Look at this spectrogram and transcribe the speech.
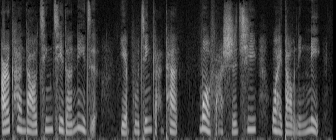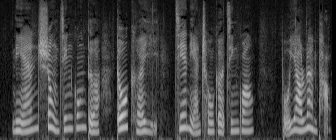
而看到亲戚的例子，也不禁感叹：末法时期外道林立，连诵经功德都可以接连抽个精光。不要乱跑，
